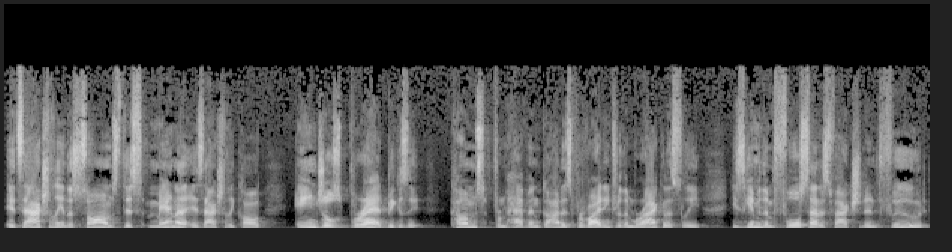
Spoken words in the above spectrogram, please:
It's actually in the Psalms, this manna is actually called angel's bread because it comes from heaven. God is providing for them miraculously. He's giving them full satisfaction in food,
